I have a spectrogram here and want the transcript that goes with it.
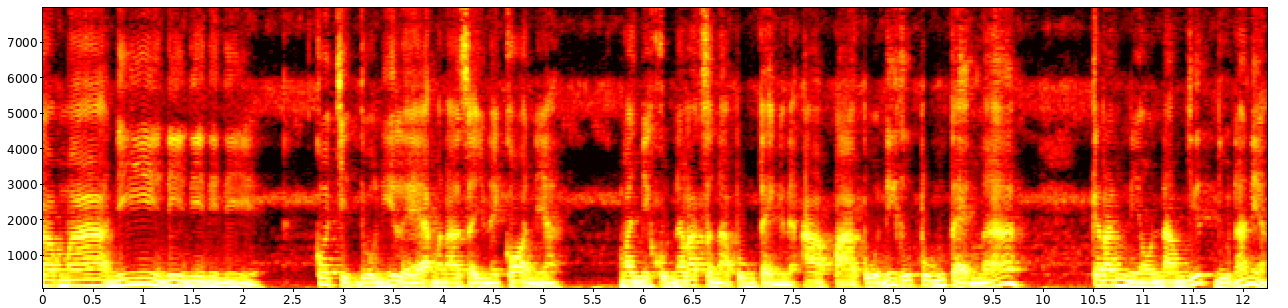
กลับมานี่นี่นี่นี่นี่ก็จิตดวงนี้แหละมันอาศัยอยู่ในก้อนเนี้ยมันมีคุณลักษณะปรุงแต่งอยู่เนี่ยอ้าปากปูดนี่คือปรุงแต่งนะกำลังเหนียวนำยึดอยู่นะเนี่ย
